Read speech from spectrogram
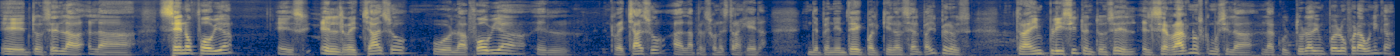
eh, entonces la, xenofobia es el rechazo o la fobia, el rechazo a la persona extranjera, independiente de cualquiera sea el país, pero es, trae implícito entonces el, cerrarnos como si la, cultura de un pueblo fuera única,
